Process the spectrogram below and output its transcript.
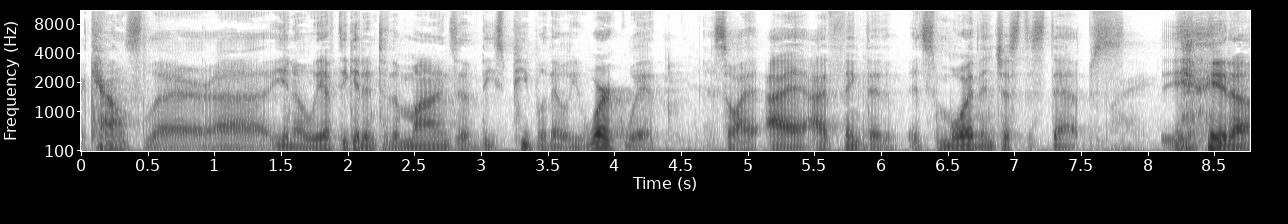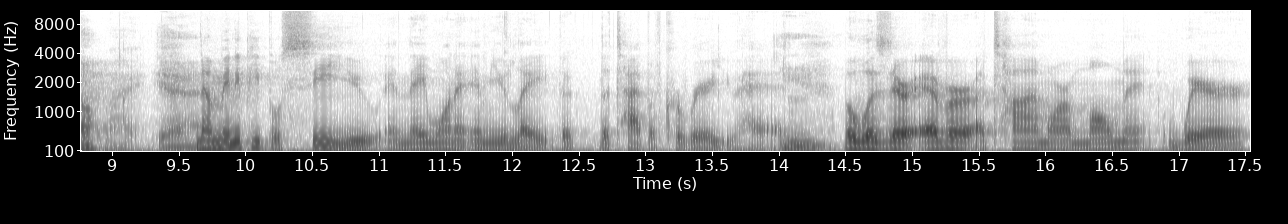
a counselor, uh, you know, we have to get into the minds of these people that we work with. So I, I, I think that it's more than just the steps, you know. Right. Yeah. Now, many people see you and they want to emulate the, the type of career you had. Mm-hmm. But was there ever a time or a moment where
